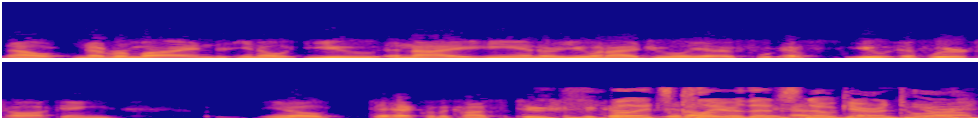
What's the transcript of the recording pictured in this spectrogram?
Now, never mind, you know, you and I, Ian, or you and I, Julia, if if you if we're talking, you know, to heck with the Constitution because well, it's it clear that it's no guarantor.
